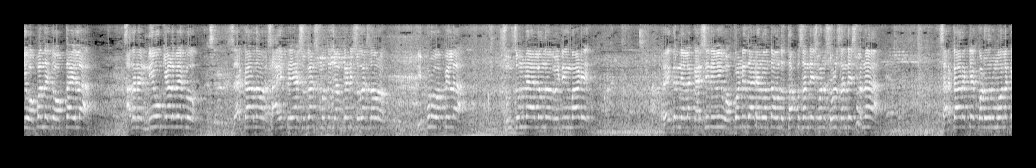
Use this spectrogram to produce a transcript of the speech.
ಈ ಒಪ್ಪಂದಕ್ಕೆ ಹೋಗ್ತಾ ಇಲ್ಲ? ಅದನ್ನ ನೀವು ಕೇಳಬೇಕು. ಸರ್ಕಾರದವರು ಸಾಯಿ ಪ್ರಿಯಾ ಶುಗರ್ಸ್ ಮತ್ತು ಜಮಖಂಡಿ ಶುಗರ್ಸ್ ಅವರು ಇಬ್ಬರು ಒಪ್ಪಿಲ್ಲ. ಸುಮ್ ಸುಮ್ಮನೆ ಅಲ್ಲೊಂದು ಮೀಟಿಂಗ್ ಮಾಡಿ ರೈತರನ್ನೆಲ್ಲ ಕರೆಸಿದೀವಿ, ಒಪ್ಕೊಂಡಿದ್ದಾರೆ ಅನ್ನುವಂತ ಒಂದು ತಪ್ಪು ಸಂದೇಶವನ್ನು, ಸುಳ್ಳು ಸಂದೇಶವನ್ನ ಸರ್ಕಾರಕ್ಕೆ ಕೊಡುವುದ್ರ ಮೂಲಕ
